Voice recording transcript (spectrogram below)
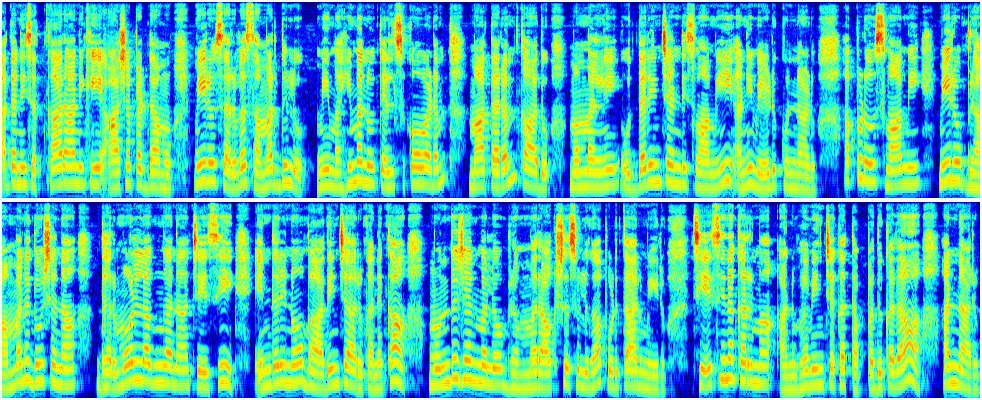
అతని సత్కారానికి ఆశపడ్డాము. మీరు సర్వసమర్థులు. మీ మహిమను తెలుసుకోవడం మా తరం కాదు. మమ్మల్ని ఉద్ధరించండి స్వామి అని వేడుకున్నాడు. అప్పుడు స్వామి మీరు బ్రాహ్మణ దూషణ ధర్మోల్లంఘన చేసి ఎందరినో బాధించారు కనుక ముందు జన్మలో బ్రహ్మ రాక్షసులుగా పుడతారు మీరు. చేసిన కర్మ అనుభవించక తప్పదు కదా? అన్నారు.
